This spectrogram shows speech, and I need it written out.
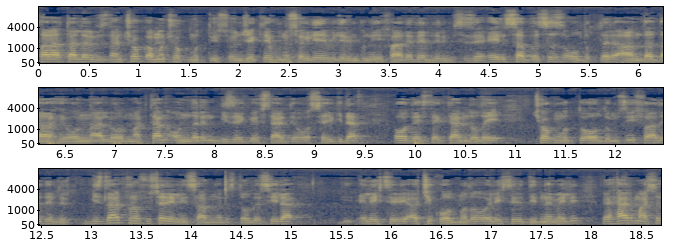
Taraftarlarımızdan çok ama çok mutluyuz. Öncelikle bunu söyleyebilirim, bunu ifade edebilirim size. En sabırsız oldukları anda dahi onlarla olmaktan, onların bize gösterdiği o sevgiden, o destekten dolayı çok mutlu olduğumuzu ifade edebilirim. Bizler profesyonel insanlarız. Dolayısıyla eleştiriye açık olmalı, o eleştiri dinlemeli ve her maçta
